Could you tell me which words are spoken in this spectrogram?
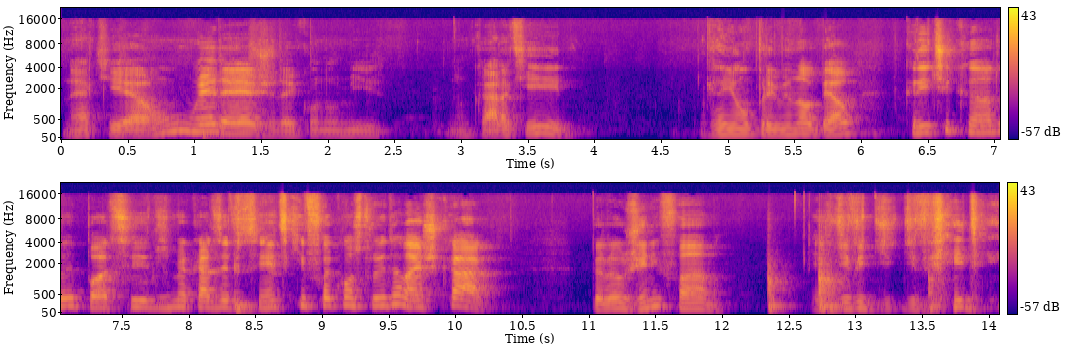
né, que é um herege da economia, um cara que ganhou um prêmio Nobel criticando a hipótese dos mercados eficientes que foi construída lá em Chicago, pelo Eugênio Fama. Eles dividem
